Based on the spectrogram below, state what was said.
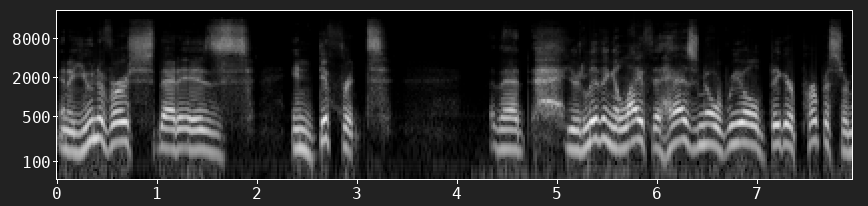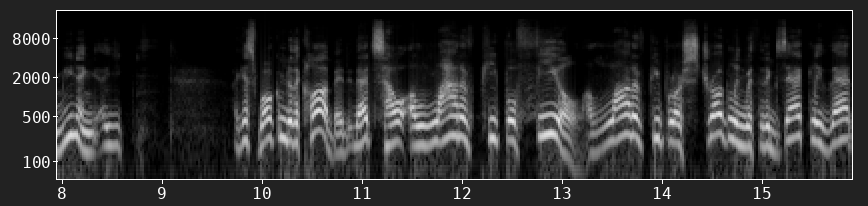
in a universe that is indifferent that you're living a life that has no real bigger purpose or meaning, uh, I guess welcome to the club. that's how a lot of people feel. A lot of people are struggling with it, exactly that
